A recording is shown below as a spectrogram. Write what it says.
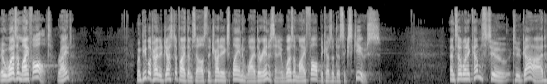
It wasn't my fault, right? When people try to justify themselves, they try to explain why they're innocent. It wasn't my fault because of this excuse. And so when it comes to, to God,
